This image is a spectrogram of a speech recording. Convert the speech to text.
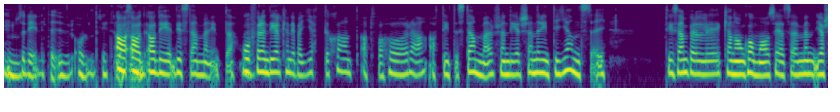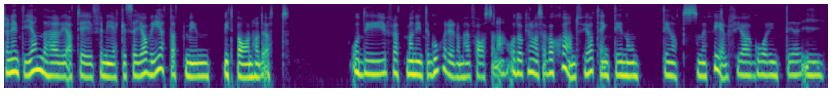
Mm. Mm. Så det är lite uråldrigt? Ja, liksom. ja, ja det, det stämmer inte. Och för en del kan det vara jätteskönt att få höra att det inte stämmer, för en del känner inte igen sig. Till exempel kan någon komma och säga så här, men jag känner inte igen det här att jag är i förnekelse, jag vet att min, mitt barn har dött. Och det är ju för att man inte går i de här faserna. Och då kan det vara så här, vad skönt, för jag har tänkt det är, någon, det är något som är fel, för jag går inte i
